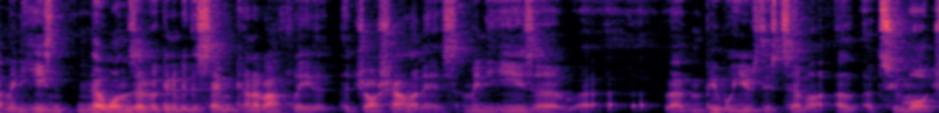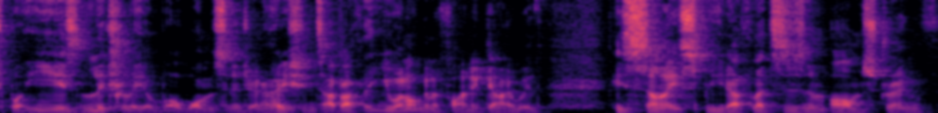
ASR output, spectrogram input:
I mean, he's no one's ever going to be the same kind of athlete that Josh Allen is. I mean, he's a, a, a people use this term a, too much, but he is literally a, once in a generation type athlete. You are not going to find a guy with his size, speed, athleticism, arm strength,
